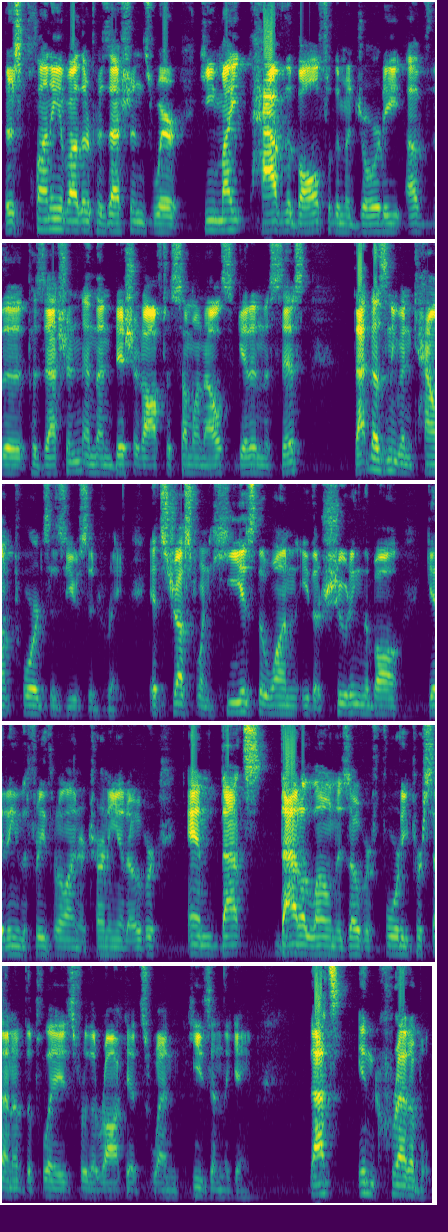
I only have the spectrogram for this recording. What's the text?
there's plenty of other possessions where he might have the ball for the majority of the possession and then dish it off to someone else, get an assist. That doesn't even count towards his usage rate. It's just when he is the one either shooting the ball, getting the free throw line, or turning it over, and that's that alone is over 40% of the plays for the Rockets when he's in the game. That's incredible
